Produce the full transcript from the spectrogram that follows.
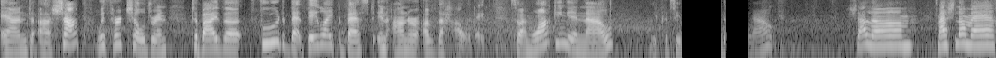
and uh, shop with her children to buy the food that they like best in honor of the holiday. So I'm walking in now. You could see now. Shalom. Mashlomech.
